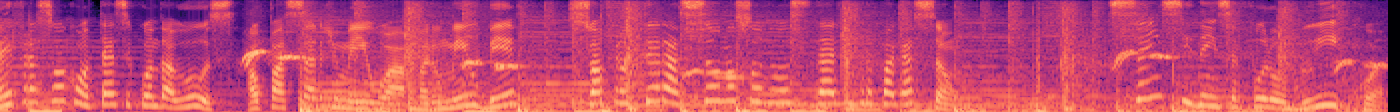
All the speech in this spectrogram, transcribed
refração acontece quando a luz, ao passar de meio A para o meio B, sofre alteração na sua velocidade de propagação. Se a incidência for oblíqua,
